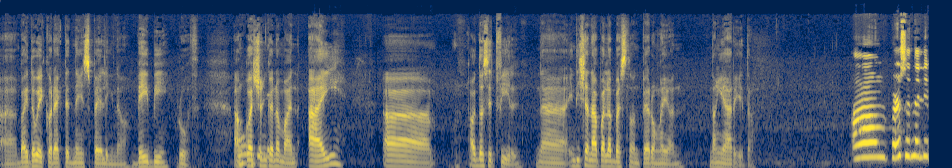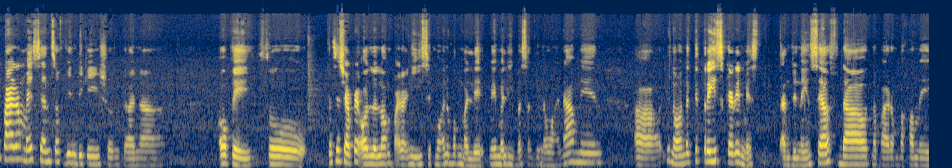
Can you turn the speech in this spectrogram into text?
uh, by the way, corrected na yung spelling, no? Baby Ruth. Ang Oh, question ko naman ay, uh, how does it feel na hindi siya napalabas noon pero ngayon nangyari ito? Um, personally, parang may sense of vindication ka na, okay, so, kasi syempre all along parang iniisip mo, ano bang mali? May mali ba sa ginawa namin? Ah, you know, nagtitrace ka rin, may, andun na yung self-doubt na parang baka may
